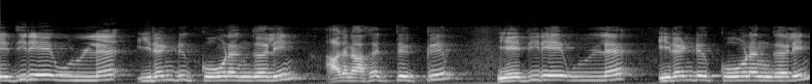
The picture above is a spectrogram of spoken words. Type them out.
எதிரே உள்ள இரண்டு கோணங்களின் அதன் அகத்துக்கு எதிரே உள்ள இரண்டு கோணங்களின்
